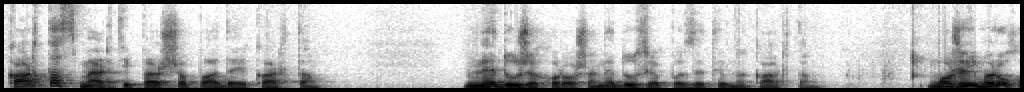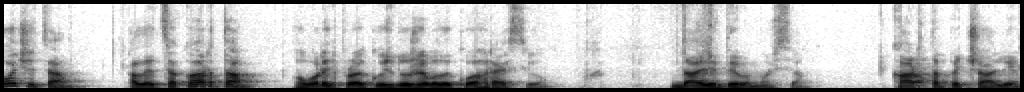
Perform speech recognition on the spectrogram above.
Карта смерті перша падає карта. Не дуже хороша, не дуже позитивна карта. Може і миру хочеться, але ця карта говорить про якусь дуже велику агресію. Далі дивимося. Карта печалі.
